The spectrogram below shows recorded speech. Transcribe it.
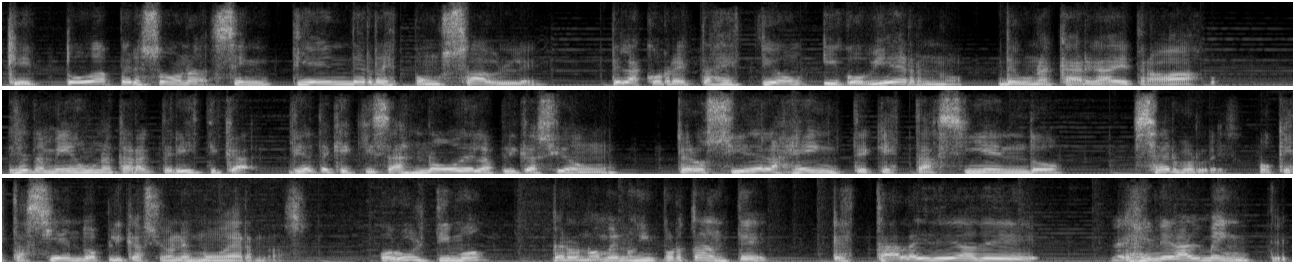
que toda persona se entiende responsable de la correcta gestión y gobierno de una carga de trabajo. Esa también es una característica, fíjate que quizás no de la aplicación, pero sí de la gente que está haciendo serverless o que está haciendo aplicaciones modernas. Por último, pero no menos importante, está la idea de generalmente,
